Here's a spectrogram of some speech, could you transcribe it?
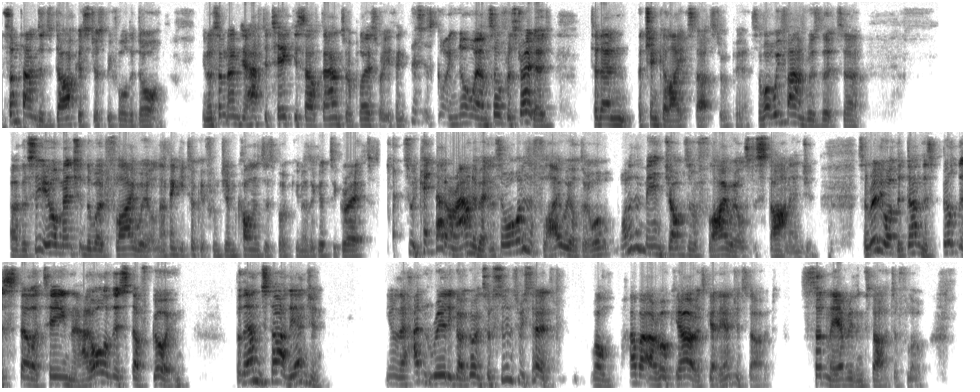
sometimes it's darkest just before the dawn you know, sometimes you have to take yourself down to a place where you think, this is going nowhere, I'm so frustrated, to then a chink of light starts to appear. So what we found was that uh, uh, the CEO mentioned the word flywheel, and I think he took it from Jim Collins's book, you know, The Good to Great. So we kicked that around a bit and said, well, what does a flywheel do? Well, one of the main jobs of a flywheel is to start an engine. So really what they've done is built this stellar team that had all of this stuff going, but they hadn't started the engine you know, they hadn't really got going. So as soon as we said, well, how about our OKRs get the engine started? Suddenly everything started to flow.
